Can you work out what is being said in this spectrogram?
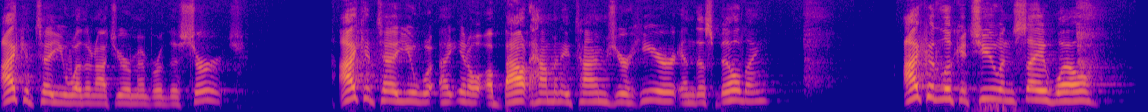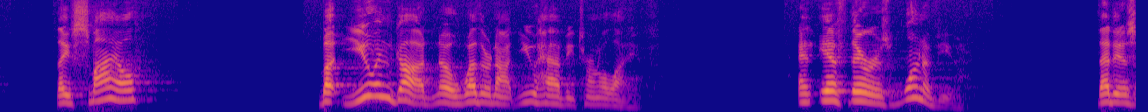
I could tell you whether or not you're a member of this church. I could tell you, uh, you know, about how many times you're here in this building. I could look at you and say, well, they smile. But you and God know whether or not you have eternal life. And if there is one of you that is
